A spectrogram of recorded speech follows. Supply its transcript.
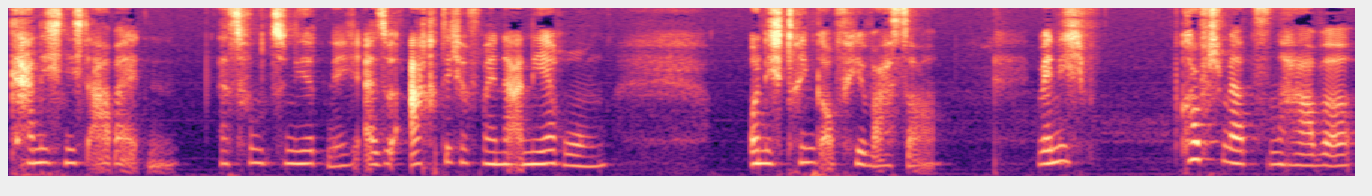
kann ich nicht arbeiten. Das funktioniert nicht. Also achte ich auf meine Ernährung. Und ich trinke auch viel Wasser. Wenn ich Kopfschmerzen habe,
